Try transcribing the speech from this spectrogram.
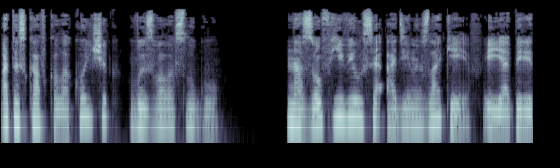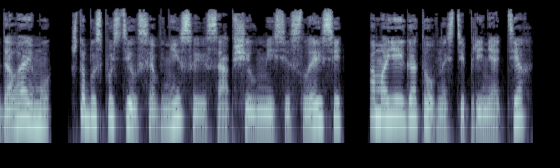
Отыскав колокольчик, вызвала слугу. На зов явился один из лакеев, и я передала ему, чтобы спустился вниз и сообщил миссис Лейси о моей готовности принять тех,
